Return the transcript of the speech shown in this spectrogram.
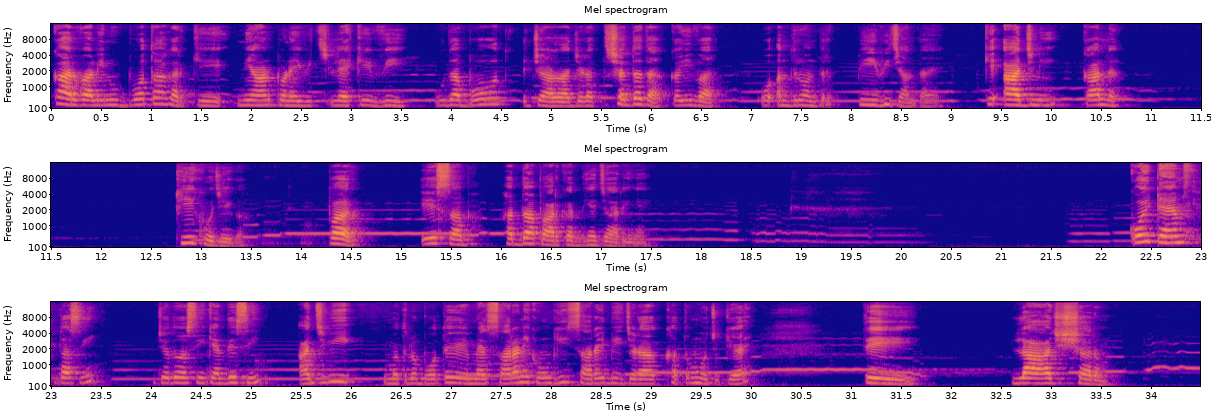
ਘਰ ਵਾਲੀ ਨੂੰ ਬਹੁਤਾ ਕਰਕੇ ਨਿਆਣਪਣੇ ਵਿੱਚ ਲੈ ਕੇ ਵੀ ਉਹਦਾ ਬਹੁਤ ਜ਼ਿਆਦਾ ਜਿਹੜਾ ਤਸ਼ੱਦਦ ਆ, ਕਈ ਵਾਰ ਉਹ ਅੰਦਰੋਂ ਅੰਦਰ ਪੀ ਵੀ ਜਾਂਦਾ ਹੈ ਕਿ ਅੱਜ ਨਹੀਂ ਕੱਲ ਠੀਕ ਹੋ ਜਾਏਗਾ। ਪਰ ਇਹ ਸਭ ਹੱਦਾਂ ਪਾਰ ਕਰਦੀਆਂ ਜਾ ਰਹੀਆਂ ਕੋਈ ਟਾਈਮ ਦਾ ਸੀ ਜਦੋਂ ਅਸੀਂ ਕਹਿੰਦੇ ਸੀ, ਅੱਜ ਵੀ ਮਤਲਬ ਬਹੁਤੇ, ਮੈਂ ਸਾਰਾ ਨਹੀਂ ਕਹੂੰਗੀ, ਸਾਰੇ ਵੀ ਜਿਹੜਾ ਖਤਮ ਹੋ ਚੁੱਕਿਆ ਹੈ। ਤੇ ਲਾਜ ਸ਼ਰਮ,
